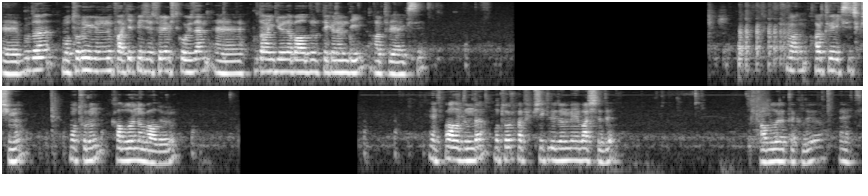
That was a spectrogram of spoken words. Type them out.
E, burada motorun yönünü fark etmeyeceğini söylemiştik. O yüzden e, burada hangi yöne bağladığınız pek önemli değil. Artı veya eksi. Şu artı ve eksi çıkışımı motorun kablolarına bağlıyorum. Evet bağladığımda motor hafif bir şekilde dönmeye başladı. Kablolara takılıyor. Evet.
